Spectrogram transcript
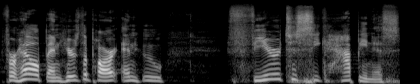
for help. And here's the part, and who fear to seek happiness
